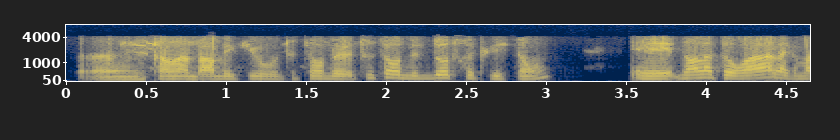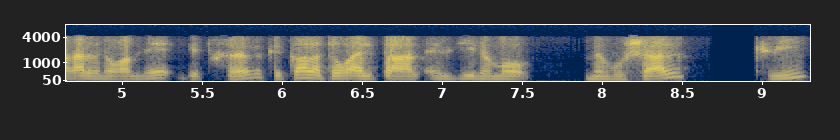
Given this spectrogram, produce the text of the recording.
comme un barbecue, toutes sortes de toutes sortes d'autres cuissons et dans la Torah, la Gemara va nous ramener des preuves que quand la Torah elle parle, elle dit le mot mevouchal, cuit,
